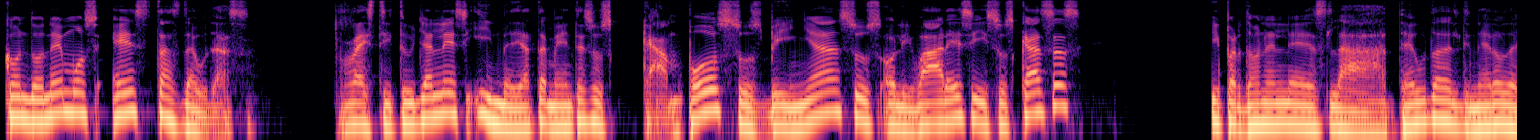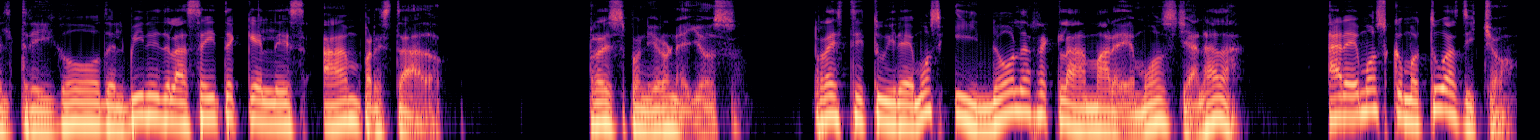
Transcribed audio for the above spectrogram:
condonemos estas deudas. Restitúyanles inmediatamente sus campos, sus viñas, sus olivares y sus casas, y perdónenles la deuda del dinero del trigo, del vino y del aceite que les han prestado. Respondieron ellos restituiremos y no les reclamaremos ya nada. Haremos como tú has dicho.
